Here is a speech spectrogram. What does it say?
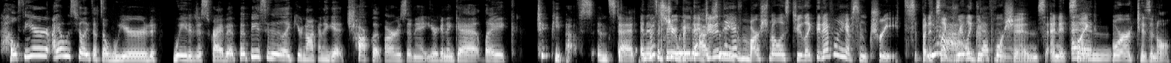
healthier. I always feel like that's a weird way to describe it, but basically, like you're not going to get chocolate bars in it. You're going to get like chickpea puffs instead, and it's That's a true, but they, actually. didn't they have marshmallows too? Like they definitely have some treats, but it's like really good definitely. portions and it's like more artisanal.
